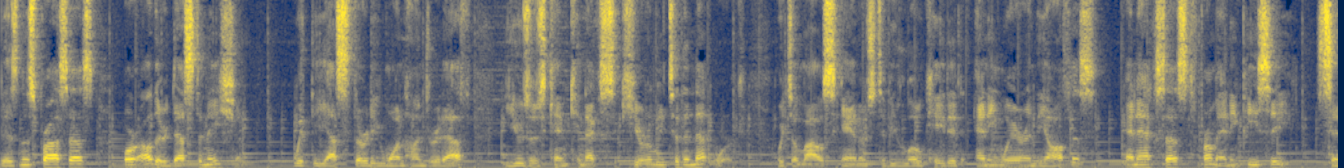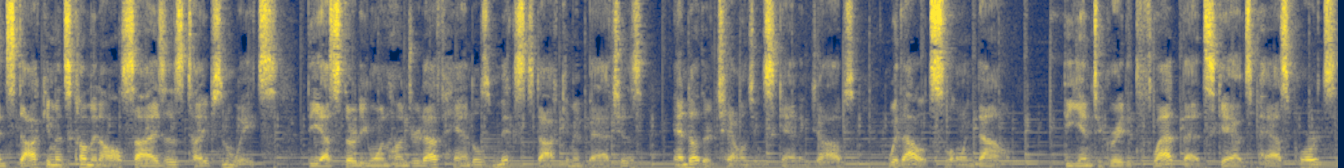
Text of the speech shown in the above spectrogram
business process, or other destination. With the S3100F, users can connect securely to the network, which allows scanners to be located anywhere in the office and accessed from any PC. Since documents come in all sizes, types, and weights, the S3100F handles mixed document batches and other challenging scanning jobs without slowing down. The integrated flatbed scans passports,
